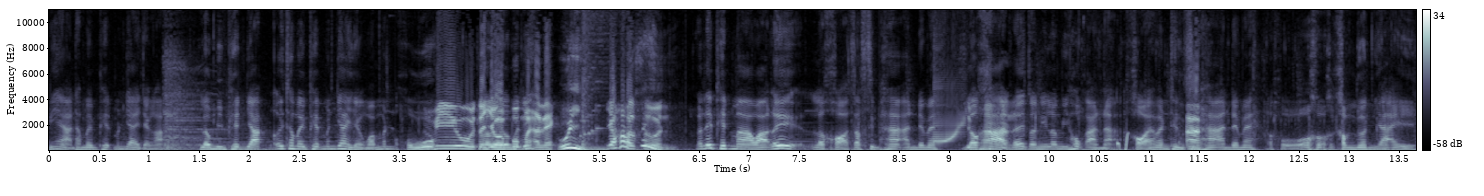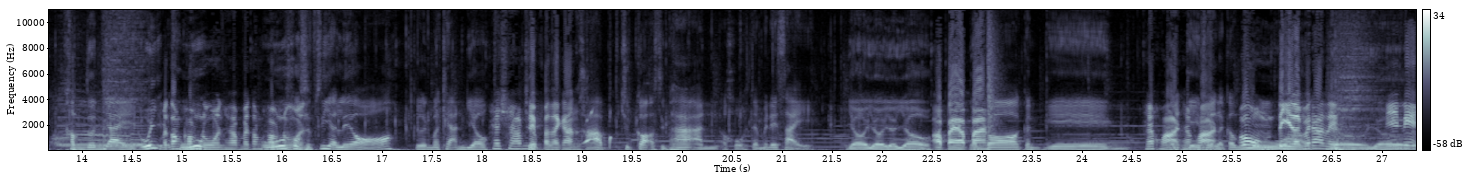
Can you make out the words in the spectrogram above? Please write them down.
เนี่ยทำไมเพชรมันใหญ่จังอะเรามีเพชรยักษ์เอ้ยทำไมเพชรมันใหญ่อย่างวะมันโอ้โหวิวจะโยนปุ๊บมันอันเล็กอุ้ยย่อส่วน เราได้เพชรมาว่ะเอ้ยเราขอสัก 15 อันได้ไหมเราขาดอันเอ้ยตอนนี้เรามี 6อันอะขอให้มันถึงอะ15อันได้ไหมโอ้โหคำนวณใหญ่คำนวณใหญ่อุ้ยไม่ต้องโโหคำนวณครับ ไม่ต้องโอ้คำนโหวณสิบสี่อันเลยเหรอเกินมาแค่อันเดียวให้ชาร์ปเด็บไปแล้วกัน ครับ ชุดเกราะ15อันโอ้โหแต่ไม่ได้ใส่โยโยโยโยเอาไปเอาไปแล้วก็กางเกงให้ขวานให้ขวานกางเกงเสร็จแล้วก็โอ้ผมตีอะไรไม่ได้เลย โโนี่นี่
